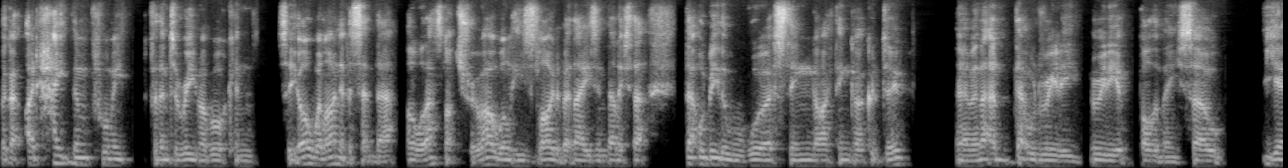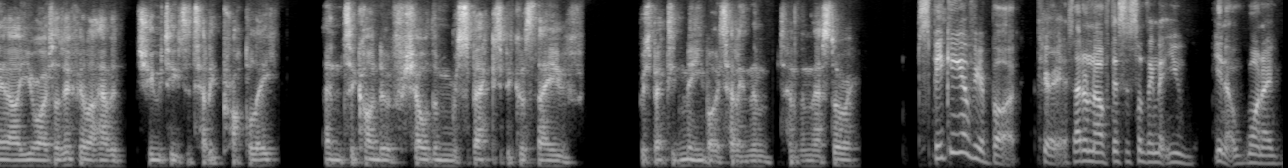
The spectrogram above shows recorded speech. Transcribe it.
like, I'd hate them for me for them to read my book and say, "Oh, well, I never said that. Oh, well, that's not true. Oh, well, he's lied about that. He's embellished that." That would be the worst thing I think I could do um, and that that would really really bother me. So yeah, you're right. I do feel I have a duty to tell it properly and to kind of show them respect because they've respected me by telling them telling them their story. Speaking of your book, curious. I don't know if this is something that you you know want to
